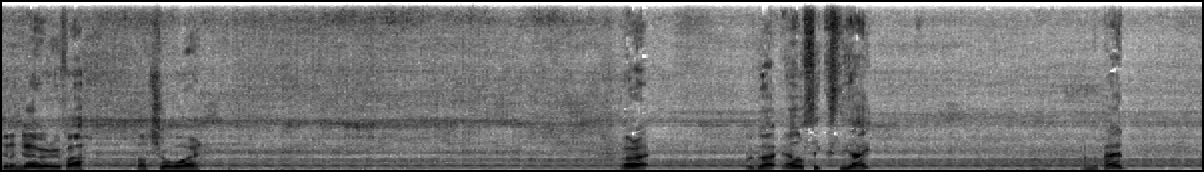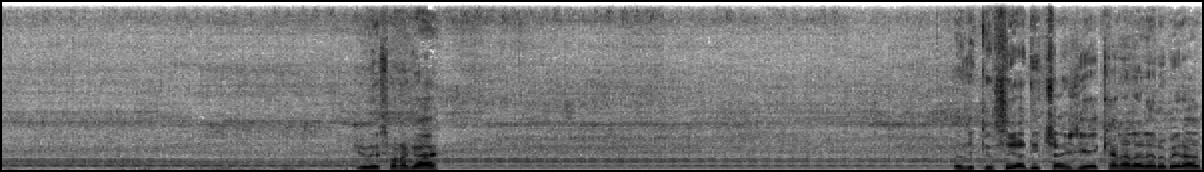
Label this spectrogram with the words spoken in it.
Didn't go very far. Not sure why. Alright. We've got L68 on the pad. Give this one a go. As you can see I did change the air cannon a little bit. I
